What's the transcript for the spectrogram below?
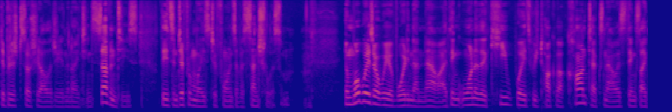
to British sociology in the 1970s, leads in different ways to forms of essentialism. In what ways are we avoiding that now? I think one of the key ways we talk about context now is things like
